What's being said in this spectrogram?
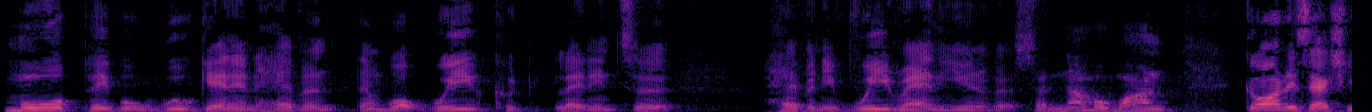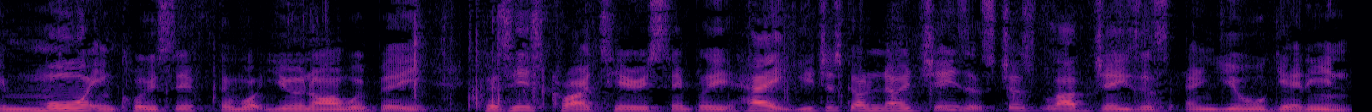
more people will get in heaven than what we could let into heaven if we ran the universe. So, number one, God is actually more inclusive than what you and I would be because his criteria is simply hey, you just got to know Jesus. Just love Jesus and you will get in.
